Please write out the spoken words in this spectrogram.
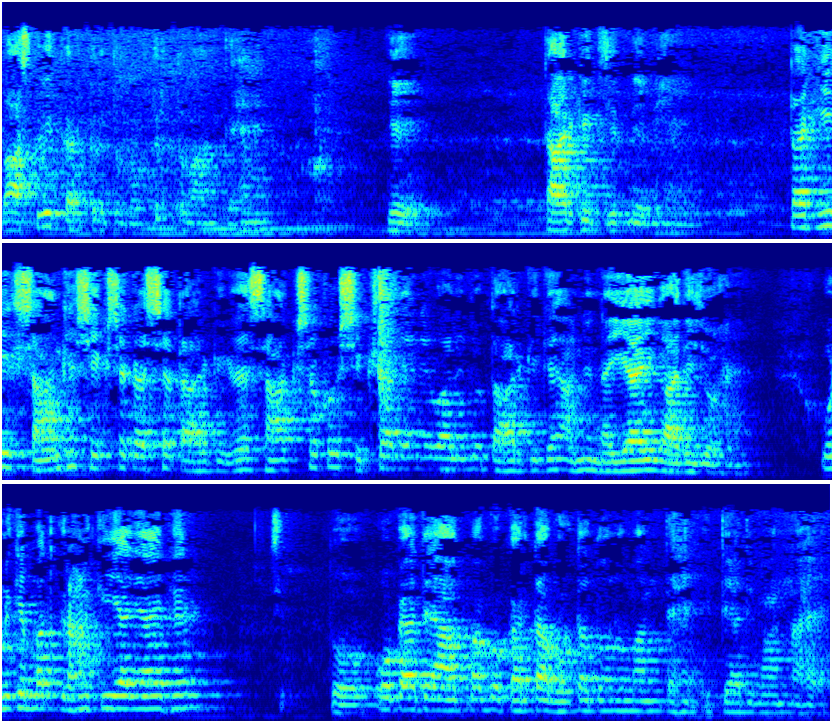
वास्तविक कर्तृत्व, भोक्तृत्व मानते हैं। ये तार्किक जितने भी हैं। तभी सांख्य शिक्षक से तार्किक है साक्ष्य को शिक्षा देने वाले जो तार्किक है, अन्य नैयायिक आदि जो हैं, उनके मत ग्रहण किया जाए फिर। तो वो कहते हैं, आत्मा को कर्ता भोक्ता दोनों मानते हैं, इत्यादि मानना है।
